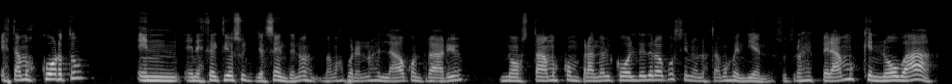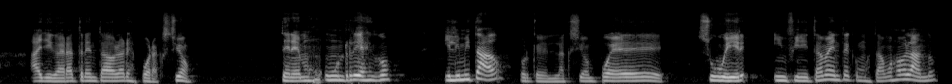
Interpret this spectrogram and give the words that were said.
Estamos cortos en, en este activo subyacente, ¿no? Vamos a ponernos el lado contrario. No estamos comprando el call de Dropbox, sino lo estamos vendiendo. Nosotros esperamos que no va a llegar a 30 dólares por acción tenemos un riesgo ilimitado, porque la acción puede subir infinitamente, como estamos hablando,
